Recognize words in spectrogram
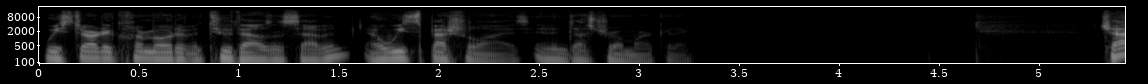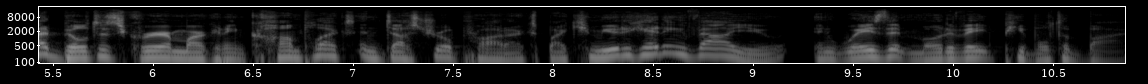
We started Clearmotive in 2007, and we specialize in industrial marketing. Chad built his career marketing complex industrial products by communicating value in ways that motivate people to buy.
